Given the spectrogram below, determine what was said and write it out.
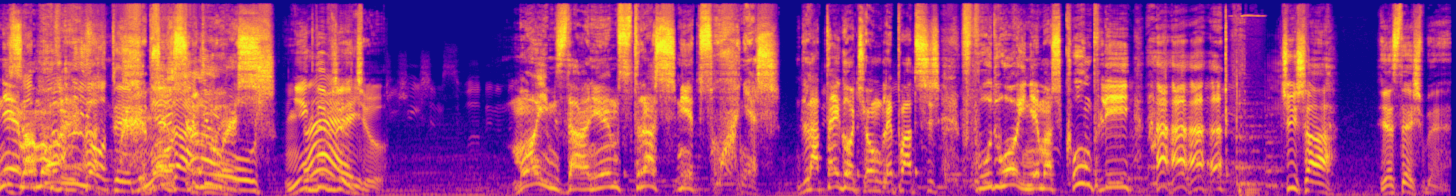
Nie ma mowy. Zapomnij o tym! Nie szalałeś. Nigdy Ej. w życiu. Moim zdaniem strasznie cuchniesz. Dlatego ciągle patrzysz w pudło i nie masz kumpli. Cisza! Jesteśmy.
